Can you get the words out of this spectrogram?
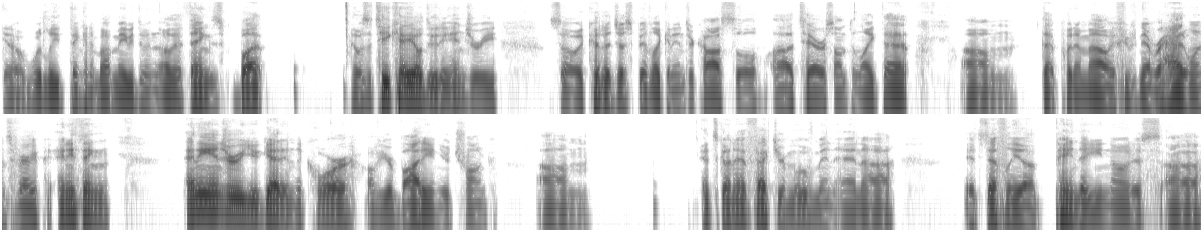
you know Woodley thinking about maybe doing other things, but it was a TKO due to injury, so it could have just been like an intercostal uh, tear or something like that um, that put him out. If you've never had one, it's very anything, any injury you get in the core of your body in your trunk, um, it's going to affect your movement and uh, it's definitely a pain that you notice. Uh,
